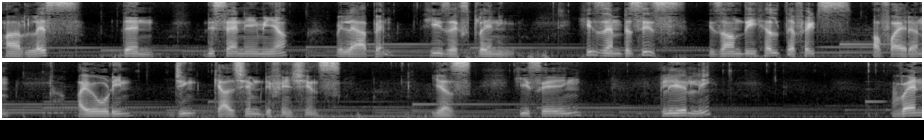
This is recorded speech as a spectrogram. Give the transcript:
are less then this anemia will happen. He is explaining. His emphasis is on the health effects of iron iodine zinc calcium deficiencies. Yes he is saying clearly when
